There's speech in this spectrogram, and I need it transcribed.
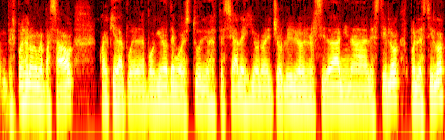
después de lo que me ha pasado, cualquiera puede, porque yo no tengo estudios especiales, yo no he hecho libro de universidad ni nada del estilo, por el estilo.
